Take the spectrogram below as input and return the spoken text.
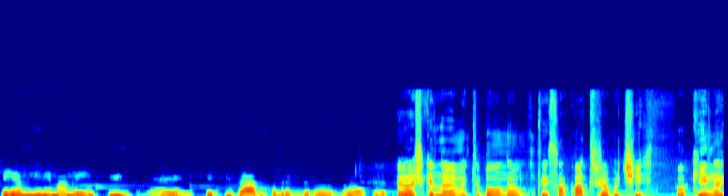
tenha minimamente né, pesquisado sobre a vida do, do autor. Eu acho que ele não é muito bom, não. Tem só quatro jabuti. Pô, quem não,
